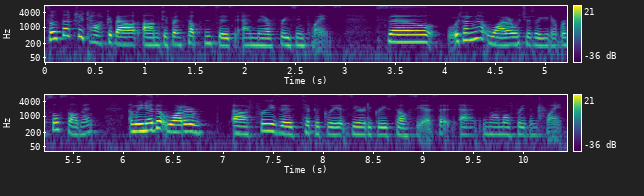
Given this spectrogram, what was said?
So let's actually talk about um, different substances and their freezing points. So we're talking about water, which is our universal solvent, and we know that water uh, freezes typically at zero degrees Celsius at, at normal freezing point.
